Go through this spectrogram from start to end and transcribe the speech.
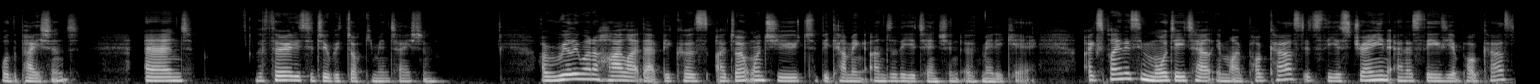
or the patient. And the third is to do with documentation. I really want to highlight that because I don't want you to be coming under the attention of Medicare. I explain this in more detail in my podcast. It's the Australian Anesthesia podcast.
